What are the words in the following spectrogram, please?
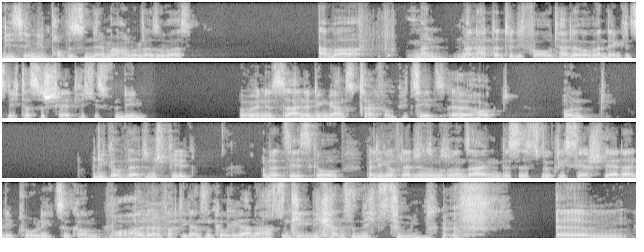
die es irgendwie professionell machen oder sowas. Aber man, man hat natürlich Vorurteile, aber man denkt jetzt nicht, dass es schädlich ist für den. Aber wenn jetzt da einer den ganzen Tag vom PC äh, hockt und League of Legends spielt, oder CSGO. Bei League of Legends muss man sagen, das ist wirklich sehr schwer, da in die Pro League zu kommen, Boah. weil du einfach die ganzen Koreaner hast und gegen die kannst du nichts tun. ähm,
